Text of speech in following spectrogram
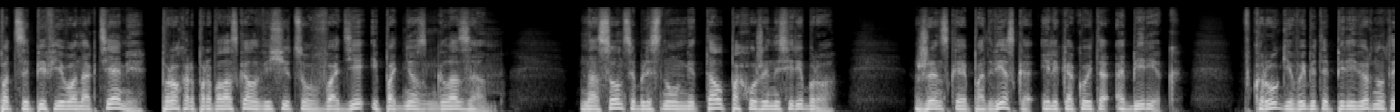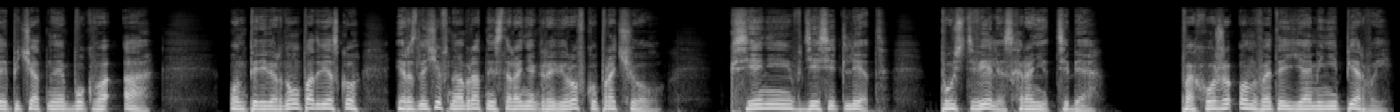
Подцепив его ногтями, Прохор прополоскал вещицу в воде и поднес к глазам. На солнце блеснул металл, похожий на серебро. Женская подвеска или какой-то оберег. В круге выбита перевернутая печатная буква «А». Он перевернул подвеску и, различив на обратной стороне гравировку, прочел. «Ксении в десять лет. Пусть Велес хранит тебя». Похоже, он в этой яме не первый.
